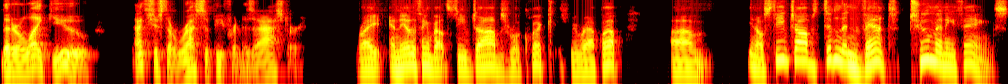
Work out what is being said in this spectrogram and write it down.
that are like you, that's just a recipe for disaster right? And the other thing about Steve Jobs, real quick, as we wrap up, um, you know, Steve Jobs didn't invent too many things.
